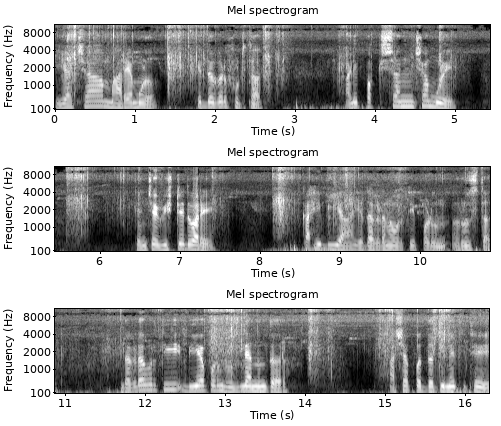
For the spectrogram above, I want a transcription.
याच्या माऱ्यामुळं हे दगड फुटतात. आणि पक्ष्यांच्यामुळे त्यांच्या विष्टेद्वारे काही बिया या दगडांवरती पडून रुजतात. दगडावरती बिया पडून रुजल्यानंतर अशा पद्धतीने तिथे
